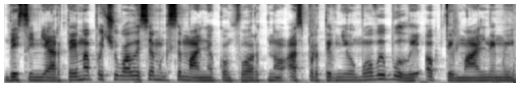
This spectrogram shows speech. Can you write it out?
де сім'я Артема почувалася максимально комфортно, а спортивні умови були оптимальними.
